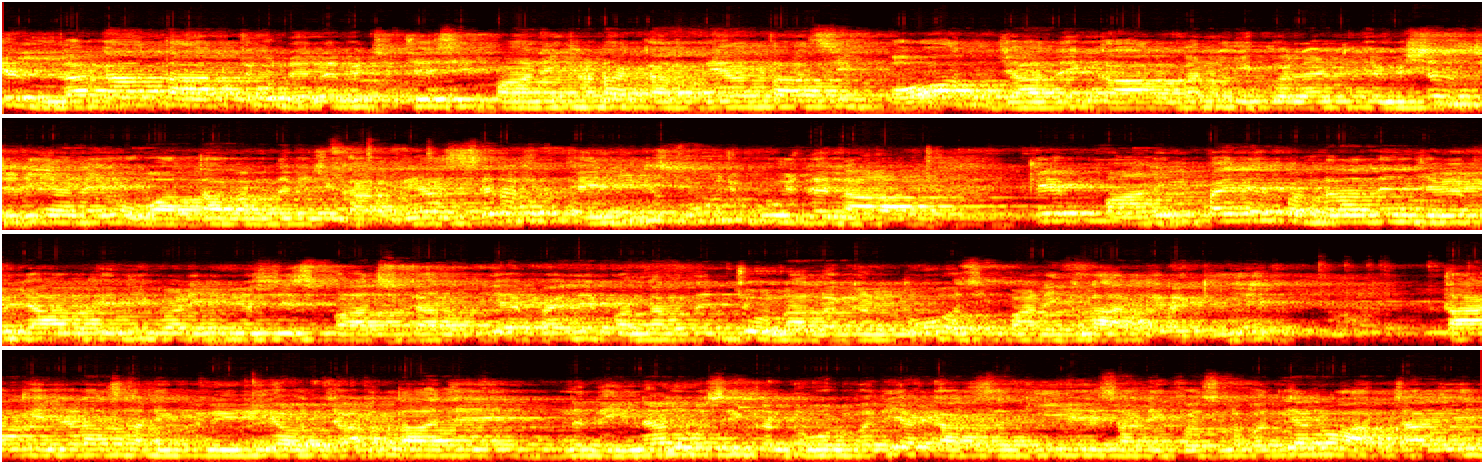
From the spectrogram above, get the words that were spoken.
ਕਿ ਲਗਾਤਾਰ ਝੋਨੇ ਦੇ ਵਿੱਚ ਜੇ ਅਸੀਂ ਪਾਣੀ ਖੜਾ ਕਰਦੇ ਹਾਂ ਤਾਂ ਅਸੀਂ ਬਹੁਤ ਜ਼ਿਆਦਾ ਕਾਰਬਨ ਇਕੁਇਵਲੈਂਟ ਐਮਿਸ਼ਨਸ ਜਿਹੜੀਆਂ ਨੇ ਉਹ ਵਾਤਾਵਰਣ ਦੇ ਵਿੱਚ ਕਰਦੇ ਹਾਂ। ਸਿਰਫ ਇੰਨੀ ਕੁ ਸੂਝ-ਬੂਝ ਦੇ ਨਾਲ ਕਿ ਪਾਣੀ ਪਹਿਲੇ 15 ਦਿਨ ਜਿਵੇਂ ਪੰਜਾਬ ਖੇਤੀਬਾੜੀ ਯੂਨੀਵਰਸਿਟੀ ਸਿਫਾਰਿਸ਼ ਕਰਦੀ ਹੈ, ਪਹਿਲੇ 15 ਦਿਨ ਝੋਨਾ ਲੱਗਣ ਤੋਂ ਅਸੀਂ ਪਾਣੀ ਖਿਲਾ ਕੇ ਰੱਖੀਏ। ਤਾਂ ਕਿ ਜਿਹੜਾ ਸਾਡੀ ਪਨੀਰੀ ਆ ਉਹ ਜੜ ਲਾ ਜੇ ਨਦੀਨਾਂ ਨੂੰ ਅਸੀਂ ਕੰਟਰੋਲ ਵਧੀਆ ਕਰ ਸਕੀਏ, ਸਾਡੀ ਫਸਲ ਵਧੀਆ ਨੁਹਾਰ ਚ ਆ ਜੇ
